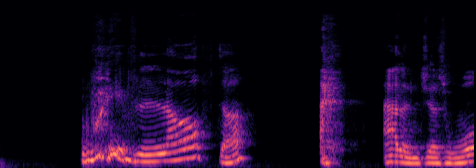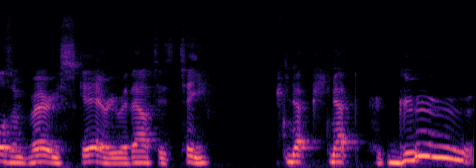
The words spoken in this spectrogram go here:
With laughter, Alan just wasn't very scary without his teeth. Snap, snap, grrr.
